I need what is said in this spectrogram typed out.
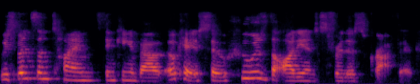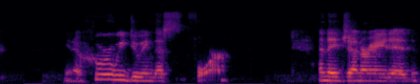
we spent some time thinking about, okay, so who is the audience for this graphic? You know, who are we doing this for? And they generated,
